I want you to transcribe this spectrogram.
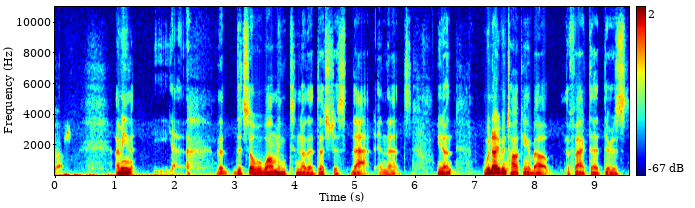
yeah. I mean, yeah, that that's overwhelming to know that that's just that, and that's, you know, we're not even talking about the fact that there's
